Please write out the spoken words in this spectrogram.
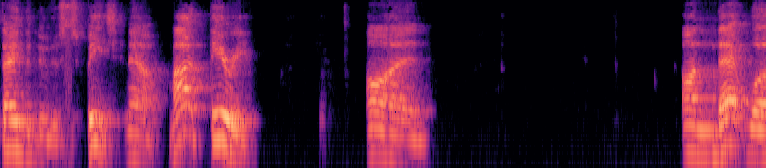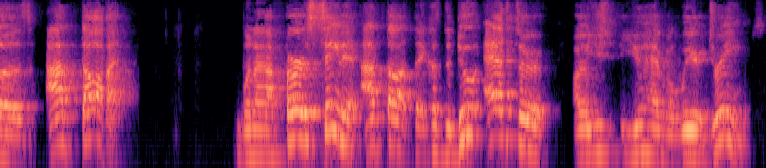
thing to do this speech. Now, my theory on on that was I thought when I first seen it, I thought that because the dude asked her, "Are you you having weird dreams?"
